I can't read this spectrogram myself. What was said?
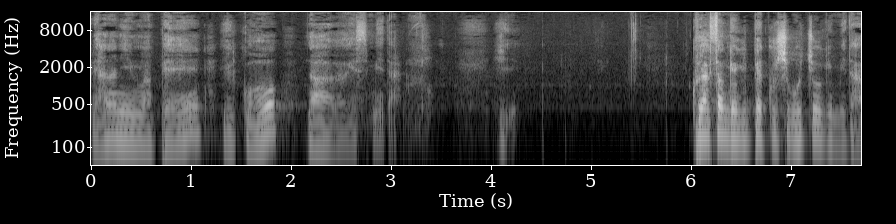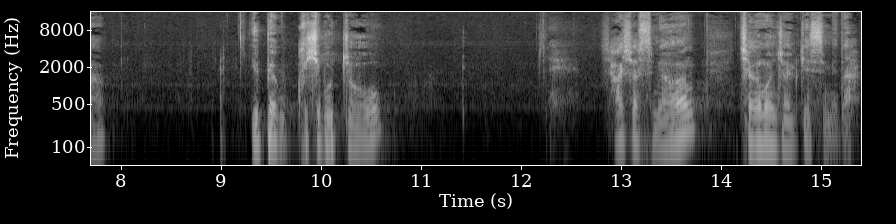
우리 하나님 앞에 읽고 나아가겠습니다. 구약성경 695쪽입니다. 695쪽. 하셨으면 제가 먼저 읽겠습니다.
